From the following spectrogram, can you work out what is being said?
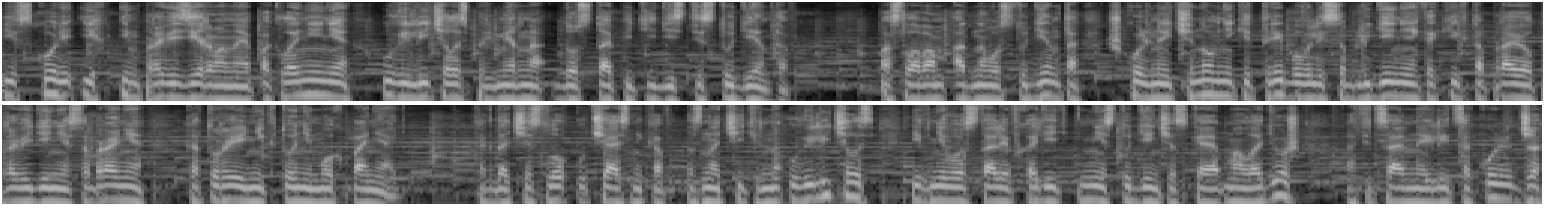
и вскоре их импровизированное поклонение увеличилось примерно до 150 студентов – по словам одного студента, школьные чиновники требовали соблюдения каких-то правил проведения собрания, которые никто не мог понять. Когда число участников значительно увеличилось и в него стали входить не студенческая молодежь, официальные лица колледжа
